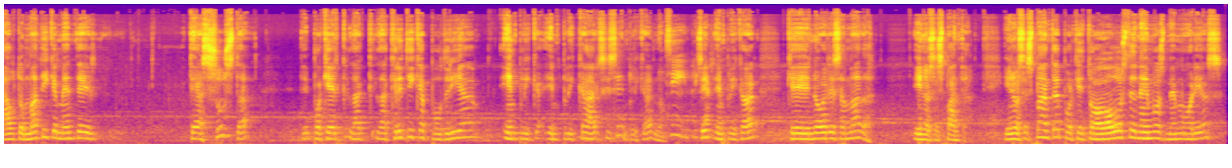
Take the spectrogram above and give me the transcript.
automáticamente te asusta porque la, la crítica podría implica- implicar, sí, sí, implicar, no. Sí, implicar. Sí, implicar que no eres amada y nos espanta. Y nos espanta porque todos tenemos memorias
